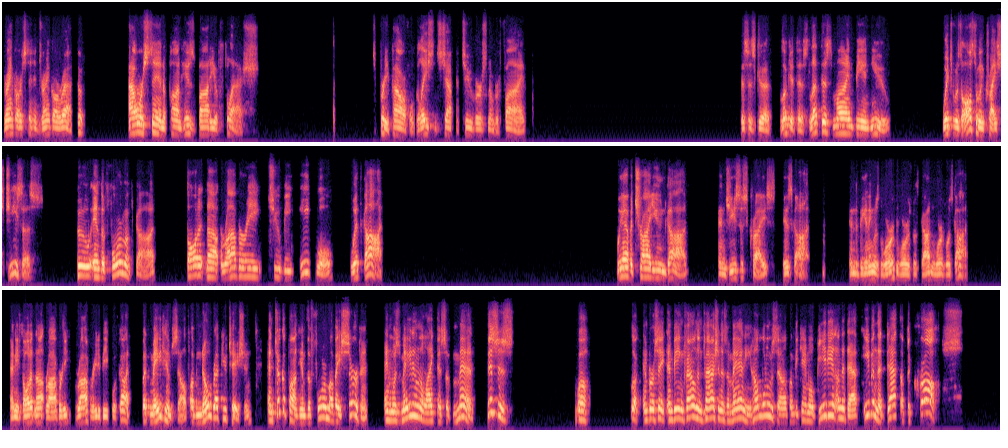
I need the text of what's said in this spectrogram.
drank our sin and drank our wrath, took our sin upon his body of flesh. It's pretty powerful. Galatians chapter 2, verse number 5. This is good. Look at this. Let this mind be in you, which was also in Christ Jesus, who in the form of God thought it not robbery to be equal with God. We have a triune God, and Jesus Christ is God. In the beginning was the Word, the Word was with God, and the Word was God. And he thought it not robbery, robbery to be equal with God but made himself of no reputation, and took upon him the form of a servant, and was made in the likeness of men. This is, well, look in verse 8 and being found in fashion as a man, he humbled himself and became obedient unto death, even the death of the cross.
